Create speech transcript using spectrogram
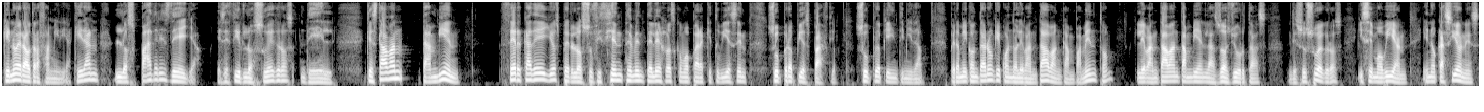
que no era otra familia, que eran los padres de ella, es decir, los suegros de él, que estaban también cerca de ellos, pero lo suficientemente lejos como para que tuviesen su propio espacio, su propia intimidad. Pero me contaron que cuando levantaban campamento, levantaban también las dos yurtas de sus suegros y se movían en ocasiones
